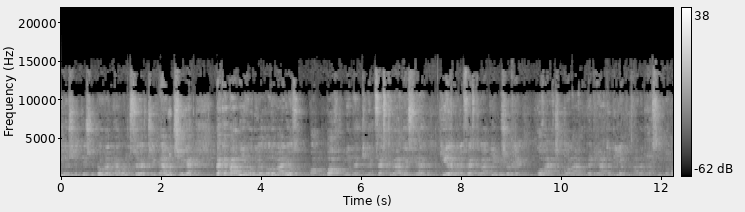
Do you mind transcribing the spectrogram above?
minősítési programjában a szövetség elnöksége Bekepál Nívódíjat adományoz a Bach Mindenkinek Fesztivál részére. Kérem, hogy a fesztivál képviselője Kovács Zalán vegye át a díjat, állatra a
